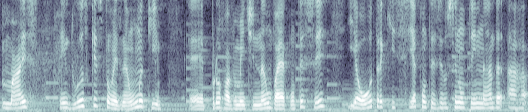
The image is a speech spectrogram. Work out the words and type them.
mas tem duas questões, né? Uma que é, provavelmente não vai acontecer e a outra que se acontecer você não tem nada a,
